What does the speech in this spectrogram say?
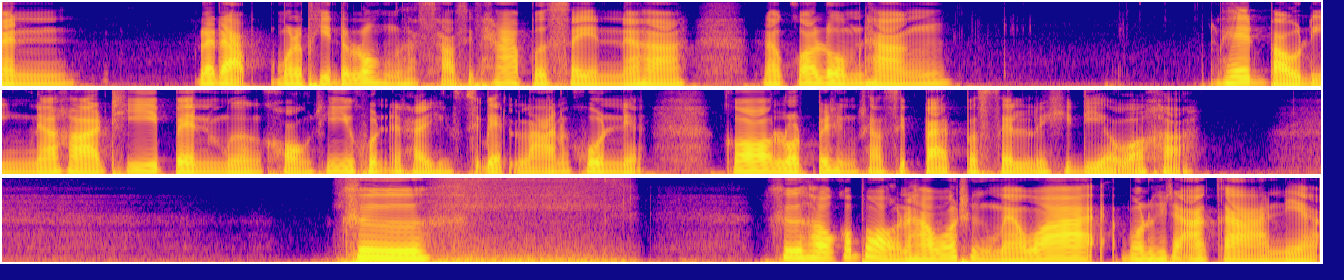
มัน ระดับมลพิษลดลงถึง 35%นะคะ แล้วก็รวมทั้งประเทศเบาดิงนะคะ ที่เป็นเมืองของที่มีคนอาศัยถึง 11 ล้านคนเนี่ย ก็ลดไปถึง 38%เลยทีเดียวอะค่ะ คือคือเขาก็บอกนะคะว่าถึงแม้ว่ามลพิษอากาศเนี่ย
